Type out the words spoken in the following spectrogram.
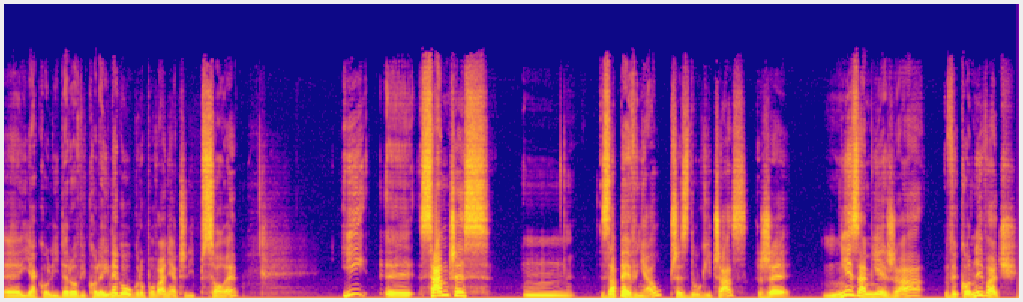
e, jako liderowi kolejnego ugrupowania, czyli PSOE. I e, Sanchez zapewniał przez długi czas, że nie zamierza wykonywać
